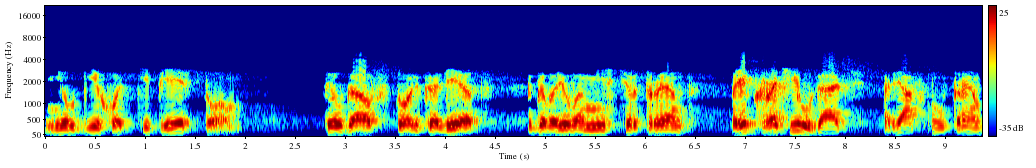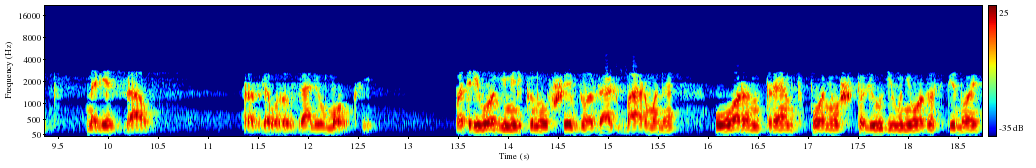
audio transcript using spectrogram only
«Не лги хоть теперь, Том. Ты лгал столько лет. Говорю вам, мистер Трент. Прекрати лгать!» — рявкнул Трент на весь зал. Разговоры в зале умолкли. По тревоге, мелькнувшей в глазах бармена, Уоррен Трент понял, что люди у него за спиной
